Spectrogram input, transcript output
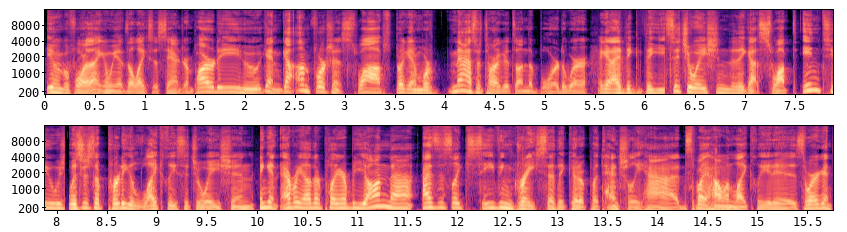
even before that, again, we have the likes of Sandra and Party, who again got unfortunate swaps, but again, were massive targets on the board. Where again, I think the situation that they got swapped into was just a pretty likely situation. Again, every other player beyond that has this like saving grace that they could have potentially had, despite how unlikely it is. Where again,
